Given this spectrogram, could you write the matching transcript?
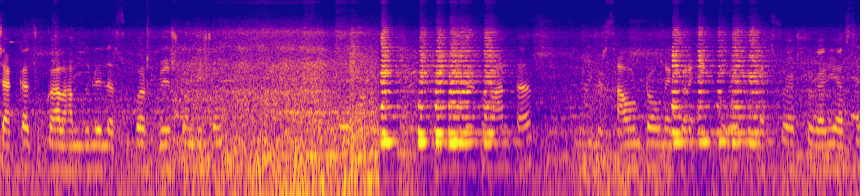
চাক্কা চুক্কা, আলহামদুলিল্লাহ super fresh condition untouch sound town একবার একশো একশো গাড়ি আছে।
